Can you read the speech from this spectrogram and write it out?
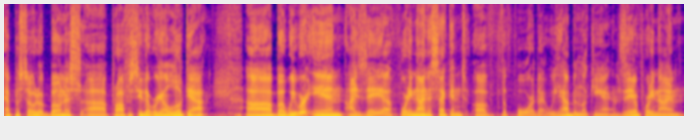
episode, a bonus uh, prophecy that we're going to look at. Uh, but we were in Isaiah 49, the second of the four that we have been looking at. Isaiah 49,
